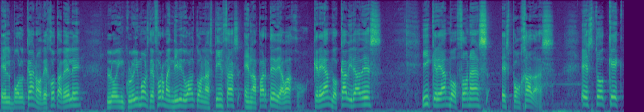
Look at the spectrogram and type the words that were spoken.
El volcano de JBL lo incluimos de forma individual con las pinzas en la parte de abajo, creando cavidades y creando zonas esponjadas. ¿Esto qué,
